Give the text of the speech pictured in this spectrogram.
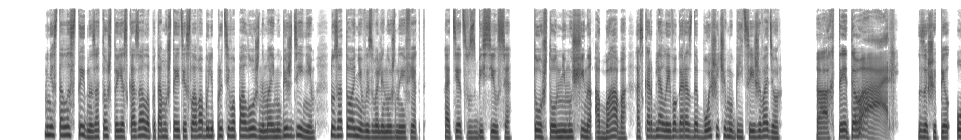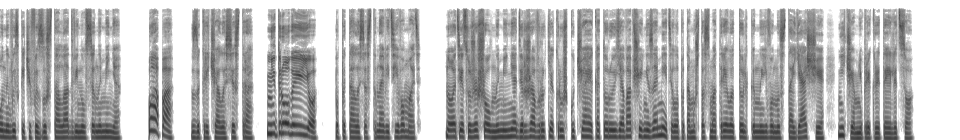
Мне стало стыдно за то, что я сказала, потому что эти слова были противоположны моим убеждениям, но зато они вызвали нужный эффект. Отец взбесился. То, что он не мужчина, а баба, оскорбляло его гораздо больше, чем убийца и живодер. «Ах ты, тварь!» — Зашипел он и, выскочив из-за стола, двинулся на меня. «Папа!» — закричала сестра. «Не трогай ее!» — попыталась остановить его мать. Но отец уже шел на меня, держа в руке кружку чая, которую я вообще не заметила, потому что смотрела только на его настоящее, ничем не прикрытое лицо.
